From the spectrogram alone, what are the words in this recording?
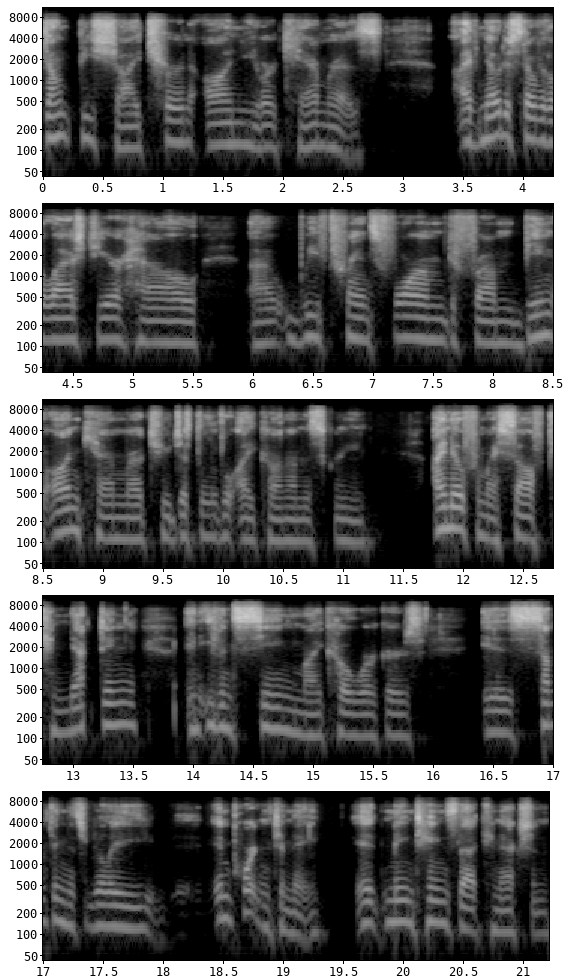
Don't be shy, turn on your cameras. I've noticed over the last year how uh, we've transformed from being on camera to just a little icon on the screen. I know for myself, connecting and even seeing my coworkers is something that's really important to me. It maintains that connection.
